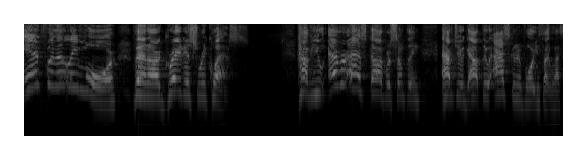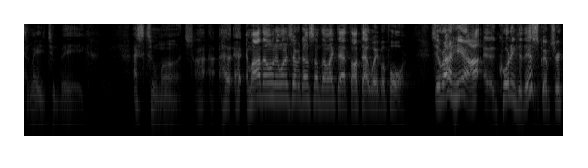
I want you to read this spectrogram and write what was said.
infinitely more than our greatest requests. Have you ever asked God for something after you got through asking Him for it? You thought, well, that's maybe too big. That's too much. I, I, am I the only one that's ever done something like that? Thought that way before? See, right here, I, according to this scripture,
